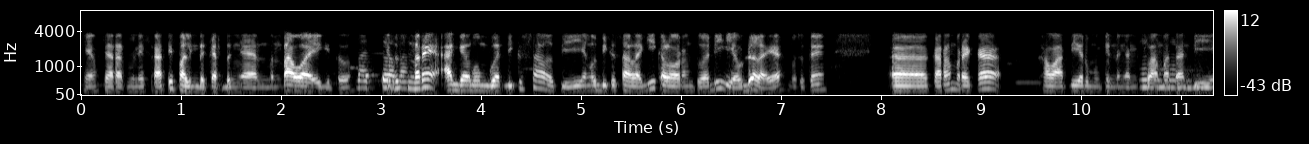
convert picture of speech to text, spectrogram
yang secara administratif paling dekat dengan Mentawai gitu. Betul. itu sebenarnya agak membuat dikesal sih. Yang lebih kesal lagi kalau orang tua di ya udahlah ya. Maksudnya eh, karena mereka khawatir mungkin dengan keselamatan di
